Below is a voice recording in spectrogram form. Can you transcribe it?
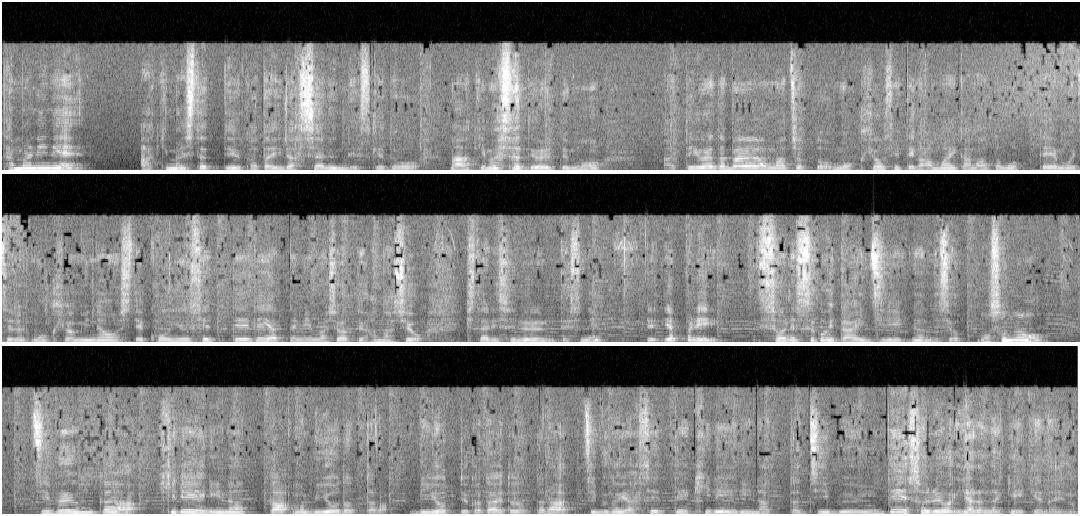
たまにね飽きましたっていう方いらっしゃるんですけど、まあ、飽きましたって言われてもって言われた場合はまあちょっと目標設定が甘いかなと思ってもう一度目標を見直してこういう設定でやってみましょうっていう話をしたりするんですね。でやっぱりそれすごい大事なんですよ。もうその自分が綺麗になった、まあ、美容だったら美容っていうかダイエットだったら自分が痩せて綺麗になった自分でそれをやらなきゃいけないの。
